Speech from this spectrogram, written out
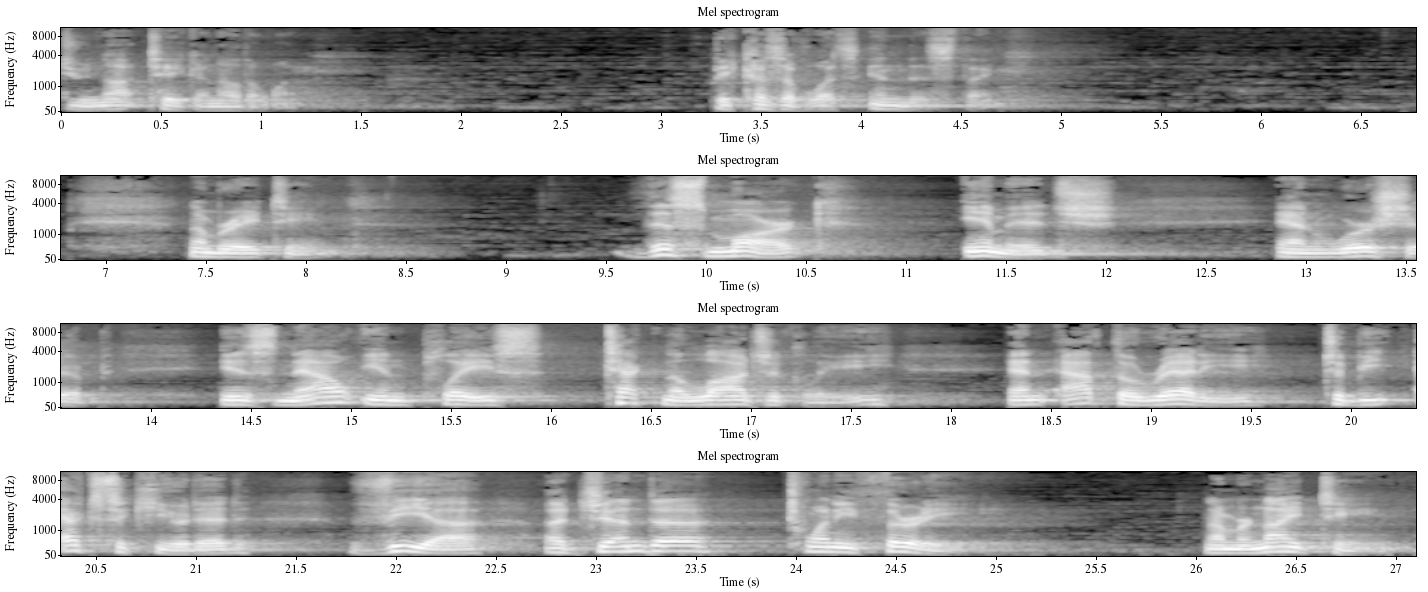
do not take another one because of what's in this thing. Number 18. This mark, image, and worship is now in place technologically and at the ready to be executed via Agenda 2030. Number 19.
